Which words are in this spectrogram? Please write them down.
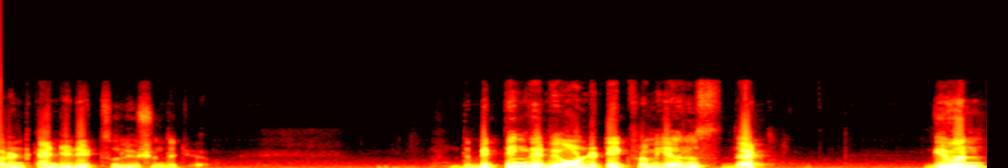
current candidate solution that you have. The big thing that we want to take from here is that given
